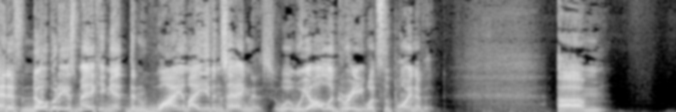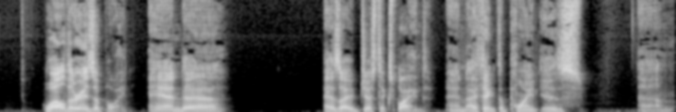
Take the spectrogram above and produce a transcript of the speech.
And if nobody is making it, then why am I even saying this? We all agree. What's the point of it? Um, well, there is a point, and uh, as I just explained. And I think the point is um,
